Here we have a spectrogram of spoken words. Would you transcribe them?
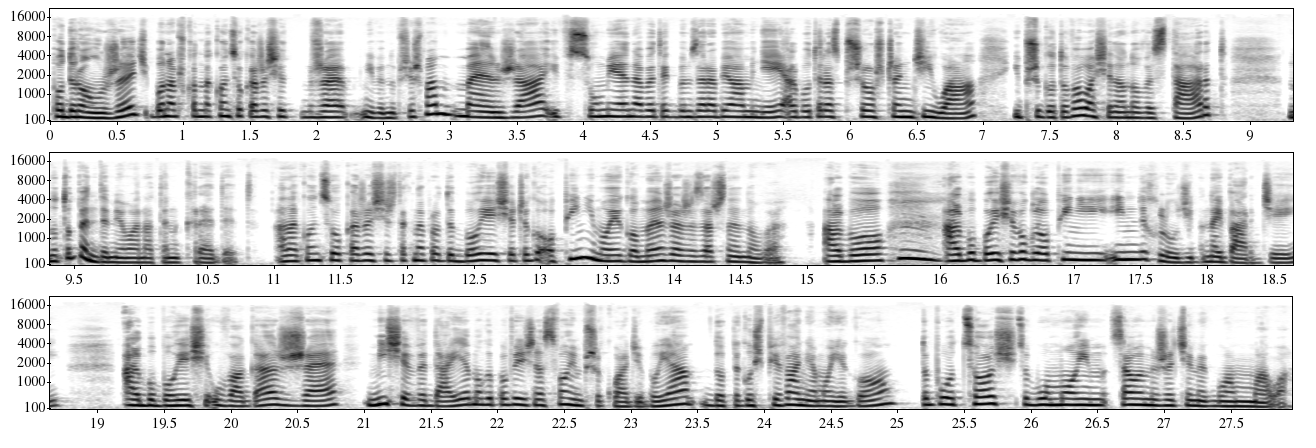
podrążyć, bo na przykład na końcu okaże się, że nie wiem, no przecież mam męża i w sumie nawet jakbym zarabiała mniej albo teraz przyoszczędziła i przygotowała się na nowy start, no to będę miała na ten kredyt. A na końcu okaże się, że tak naprawdę boję się czego opinii mojego męża, że zacznę nowe. Albo, hmm. albo boję się w ogóle opinii innych ludzi najbardziej. Albo boję się, uwaga, że mi się wydaje, mogę powiedzieć na swoim przykładzie, bo ja do tego śpiewania mojego, to było coś, co było moim całym życiem, jak byłam mała.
